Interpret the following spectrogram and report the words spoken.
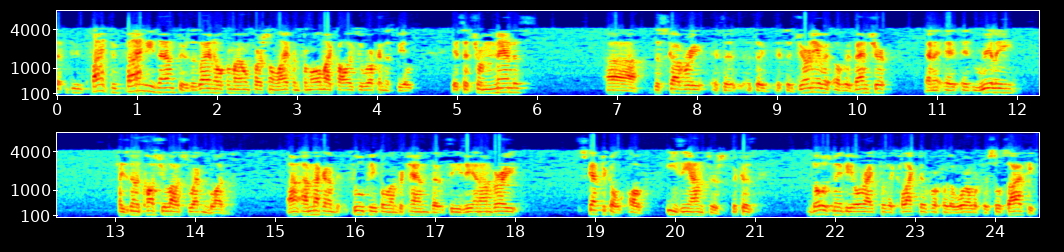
the, to, find, to find these answers, as I know from my own personal life and from all my colleagues who work in this field, it's a tremendous uh, discovery. It's a, it's a, it's a journey of, of adventure, and it, it really is going to cost you a lot of sweat and blood. I, I'm not going to fool people and pretend that it's easy, and I'm very skeptical of easy answers because those may be all right for the collective or for the world or for society,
